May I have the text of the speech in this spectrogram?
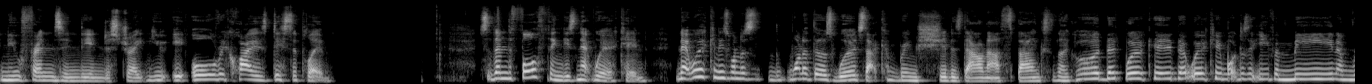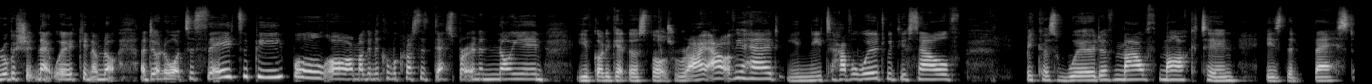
new friends in the industry. You, it all requires discipline. So then the fourth thing is networking. Networking is one of one of those words that can bring shivers down our spines. Like, oh, networking, networking. What does it even mean? I'm rubbish at networking. I'm not. I don't know what to say to people. Or am I going to come across as desperate and annoying? You've got to get those thoughts right out of your head. You need to have a word with yourself. because word of mouth marketing is the best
